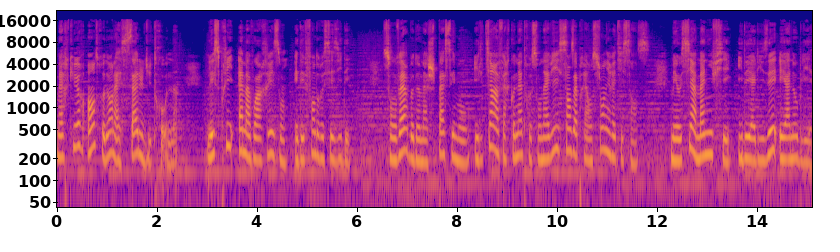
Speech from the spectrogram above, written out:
Mercure entre dans la salle du trône. L'esprit aime avoir raison et défendre ses idées. Son verbe ne mâche pas ses mots, il tient à faire connaître son avis sans appréhension ni réticence, mais aussi à magnifier, idéaliser et anoblir.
